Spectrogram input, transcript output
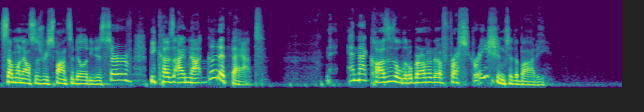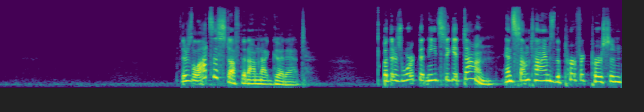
someone else's responsibility to serve, because I'm not good at that. And that causes a little bit of frustration to the body. There's lots of stuff that I'm not good at. But there's work that needs to get done. And sometimes the perfect person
